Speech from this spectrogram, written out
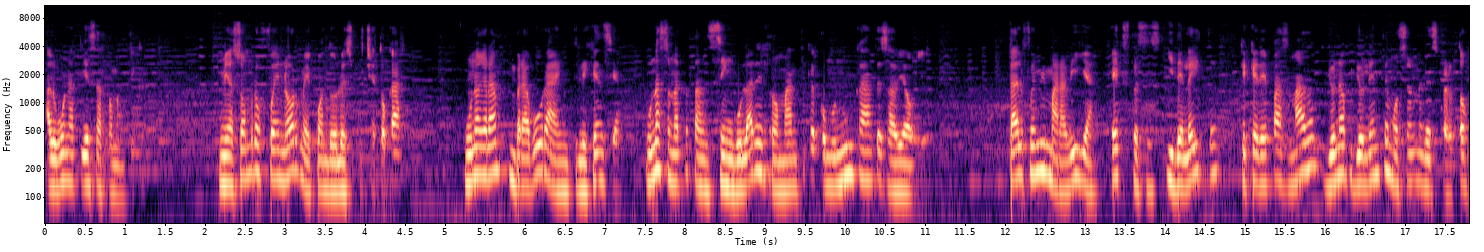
alguna pieza romántica. Mi asombro fue enorme cuando lo escuché tocar. Una gran bravura e inteligencia una sonata tan singular y romántica como nunca antes había oído. Tal fue mi maravilla, éxtasis y deleite que quedé pasmado y una violenta emoción me despertó.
